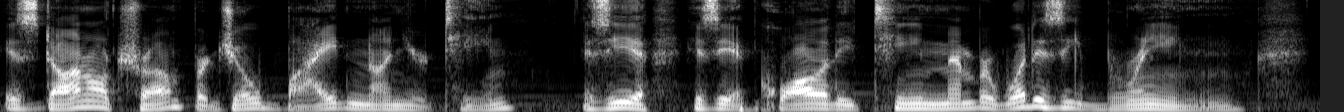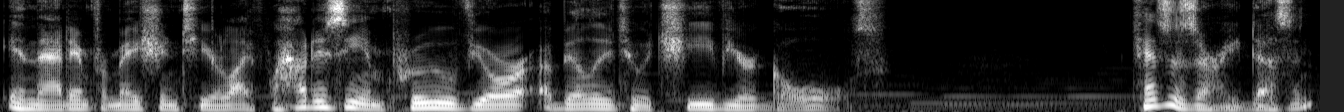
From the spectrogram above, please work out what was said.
is Donald Trump or Joe Biden on your team? Is he a, is he a quality team member? What does he bring in that information to your life? How does he improve your ability to achieve your goals? Chances are he doesn't.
